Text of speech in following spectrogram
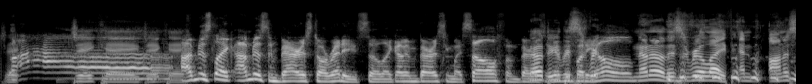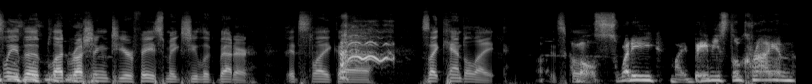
J- JK, JK. I'm just like I'm just embarrassed already. So like I'm embarrassing myself. I'm embarrassing dude, everybody re- else. No, no, this is real life. And honestly, the blood rushing to your face makes you look better. It's like uh, it's like candlelight. It's I'm all sweaty. My baby's still crying.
